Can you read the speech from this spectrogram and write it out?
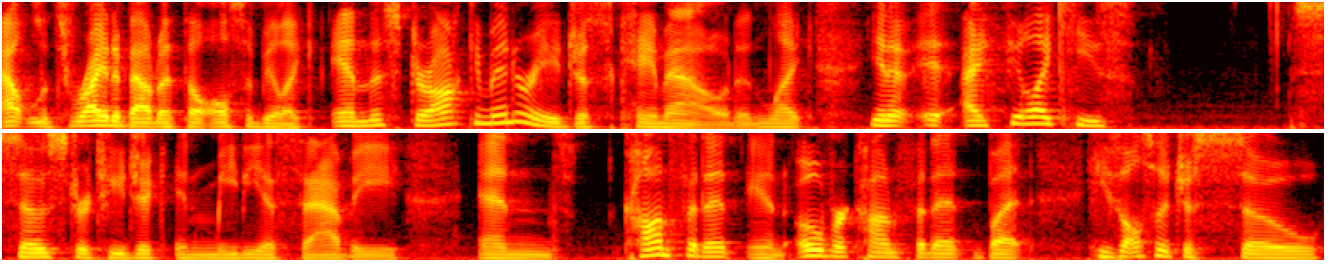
outlets write about it, they'll also be like, "And this documentary just came out," and like, you know, it, I feel like he's so strategic and media savvy and confident and overconfident, but he's also just so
